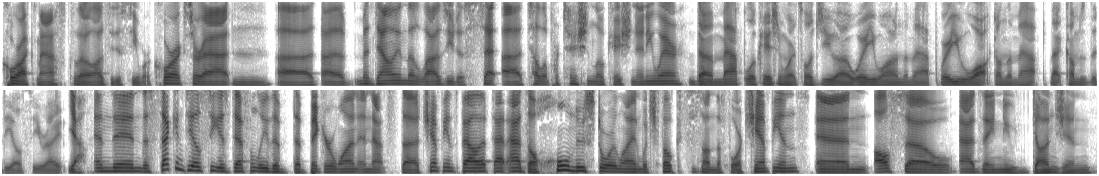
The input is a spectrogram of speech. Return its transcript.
Korok mask that allows you to see where Koroks are at. Mm. Uh, a medallion that allows you to set a teleportation location anywhere. The map location where it told you uh, where you are on the map, where you walked on the map, that comes with the DLC, right? Yeah, and then the second DLC is definitely the the bigger one, and that's the Champions Ballad. That adds a whole new storyline which focuses on the four champions, and also adds a new dungeon.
